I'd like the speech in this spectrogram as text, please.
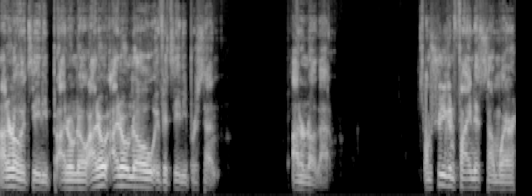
I don't know if it's 80. I don't know. I don't I don't know if it's 80%. I don't know that. I'm sure you can find it somewhere,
